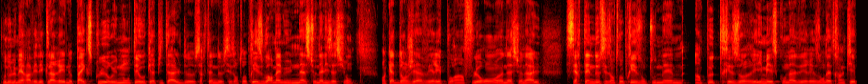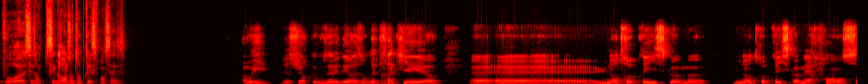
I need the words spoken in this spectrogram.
Bruno Le Maire avait déclaré ne pas exclure une montée au capital de certaines de ces entreprises, voire même une nationalisation en cas de danger avéré pour un fleuron euh, national. Certaines de ces entreprises ont tout de même un peu de trésorerie, mais est-ce qu'on a des raisons d'être inquiet pour ces, ces grandes entreprises françaises? Ah oui, bien sûr que vous avez des raisons d'être inquiet. une entreprise comme une entreprise comme Air France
